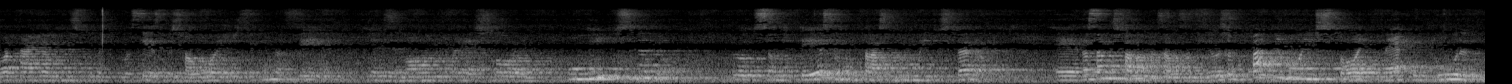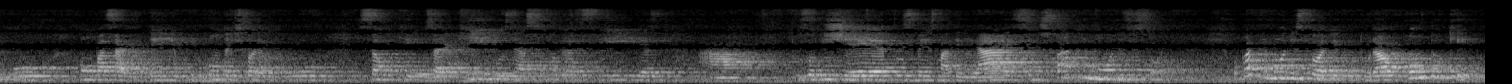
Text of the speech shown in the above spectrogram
Boa tarde, alunos, tudo bem com vocês? Pessoal, hoje, segunda-feira, dia 19, trabalhar história, um lindo cidadão. Produção de texto, vamos falar sobre o momento cidadão. É, nós estamos falando nas aulas anteriores sobre patrimônio histórico, né? A cultura do povo, com o passar do tempo, que conta a história do povo. São o quê? Os arquivos, né? as fotografias, a, os objetos, os bens materiais, são os patrimônios históricos. O patrimônio histórico e cultural conta o quê?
